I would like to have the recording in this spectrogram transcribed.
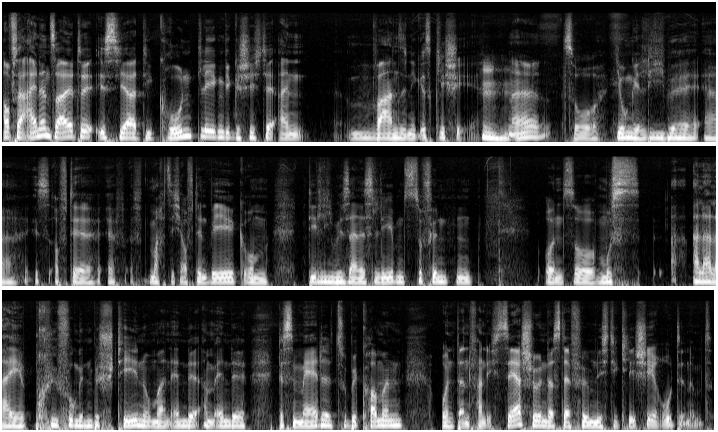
Auf der einen Seite ist ja die grundlegende Geschichte ein wahnsinniges Klischee. Mhm. Ne? So junge Liebe, er ist auf der, er macht sich auf den Weg, um die Liebe seines Lebens zu finden und so muss allerlei Prüfungen bestehen, um am Ende, am Ende das Mädel zu bekommen. Und dann fand ich sehr schön, dass der Film nicht die Klischee-Route nimmt,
